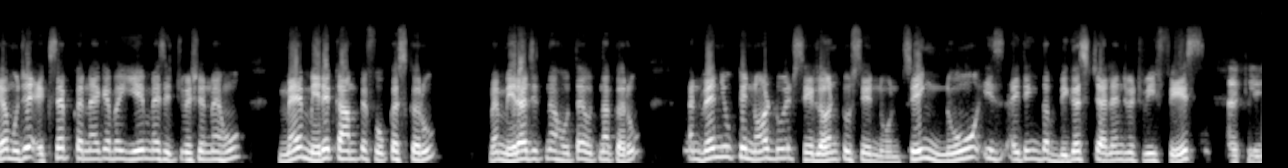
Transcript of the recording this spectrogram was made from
या मुझे एक्सेप्ट करना है कि भाई ये मैं सिचुएशन में हूँ मैं मेरे काम पे फोकस करूँ मैं मेरा जितना होता है उतना करूँ। And when you cannot do it say learn to say no saying no is i think the biggest challenge which we face exactly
